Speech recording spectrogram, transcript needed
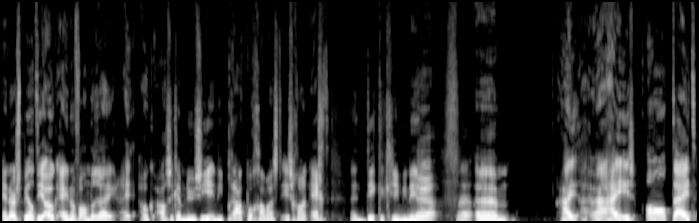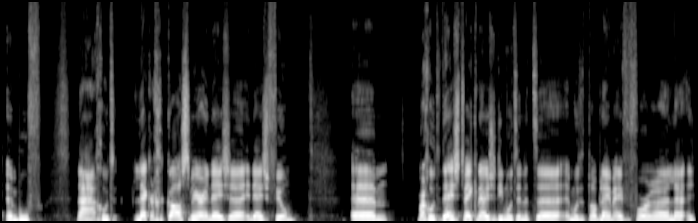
En daar speelt hij ook een of andere... Ook als ik hem nu zie in die praatprogramma's... het is gewoon echt een dikke crimineel. Ja, ja. Ehm, hij, hij is altijd een boef. Nou ja, goed. Lekker gecast weer in deze, in deze film. Ehm, maar goed, deze twee kneuzen die moeten het, eh, moeten het probleem even voor eh, eh,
